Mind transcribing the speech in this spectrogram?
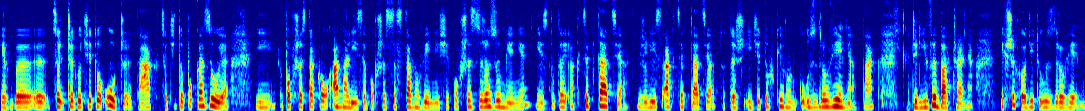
jakby co, czego cię to uczy, tak? co ci to pokazuje. I poprzez taką analizę, poprzez zastanowienie się, poprzez zrozumienie jest tutaj akceptacja. Jeżeli jest akceptacja, to też idzie to w kierunku uzdrowienia, tak? czyli wybaczenia. I przychodzi tu uzdrowienie.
